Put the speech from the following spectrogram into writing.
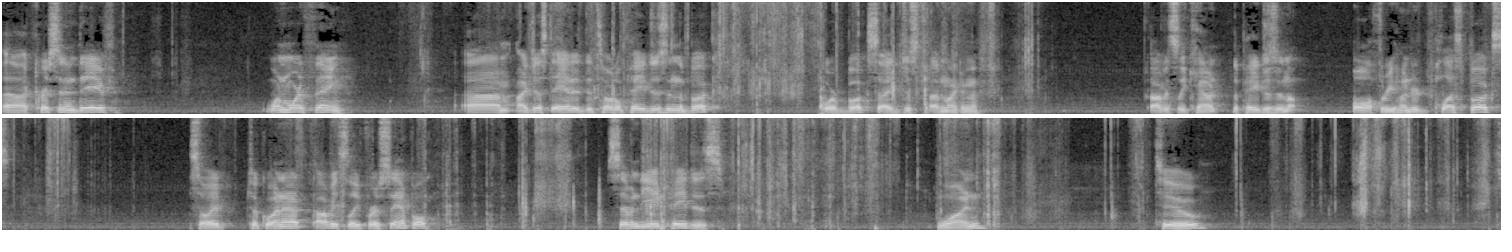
uh, Kristin and Dave, one more thing. Um, I just added the total pages in the book, or books. I just, I'm not going to obviously count the pages in all 300 plus books. So I took one out, obviously, for a sample. 78 pages. One, two,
